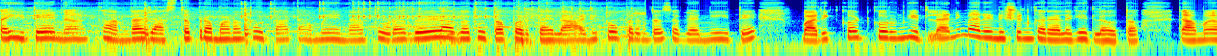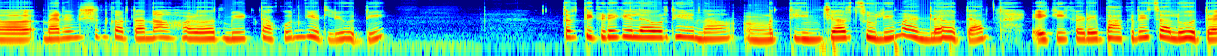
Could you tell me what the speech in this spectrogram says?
तर इथे आहे ना कांदा जास्त प्रमाणात होता त्यामुळे ना थोडा वेळ लागत होता परतायला आणि तोपर्यंत सगळ्यांनी इथे बारीक कट करून घेतलं आणि मॅरिनेशन करायला घेतलं होतं. त्यामुळे मॅरिनेशन करताना हळद मीठ टाकून घेतली होती. तर तिकडे गेल्यावरती आहे ना तीन चार चुली मांडल्या होत्या. एकीकडे भाकरी चालू होत्या.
